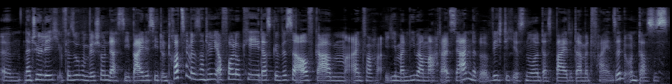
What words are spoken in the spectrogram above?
Ähm, natürlich versuchen wir schon, dass sie beides sieht. Und trotzdem ist es natürlich auch voll okay, dass gewisse Aufgaben einfach jemand lieber macht als der andere. Wichtig ist nur, dass beide damit fein sind und dass es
